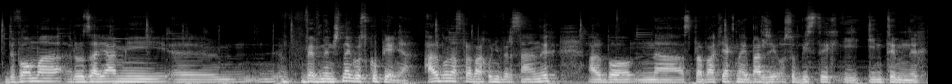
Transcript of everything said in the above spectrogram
dwoma rodzajami wewnętrznego skupienia. Albo na sprawach uniwersalnych, albo na sprawach jak najbardziej osobistych i intymnych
